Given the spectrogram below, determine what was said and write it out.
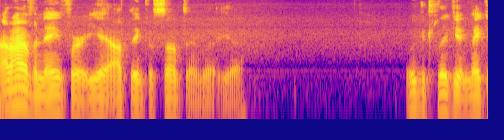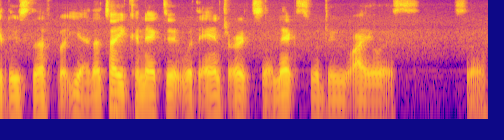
I don't have a name for it yet. I'll think of something, but yeah. we could click it, make it do stuff. But yeah, that's how you connect it with Android. So next we'll do iOS. So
